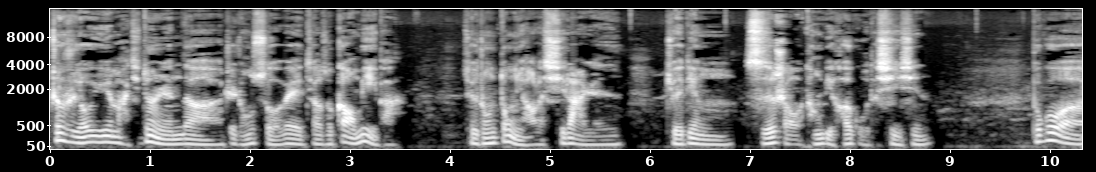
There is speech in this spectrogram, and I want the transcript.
正是由于马其顿人的这种所谓叫做告密吧，最终动摇了希腊人决定死守腾比河谷的信心。不过，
